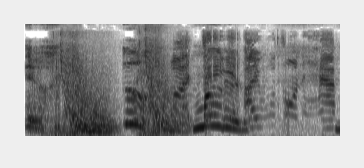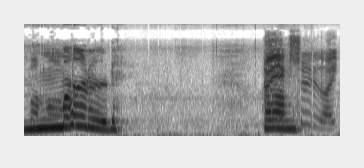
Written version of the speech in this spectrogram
Ugh. Ugh. Dang it, Murdered. I was on half a. Murdered. I Um, actually like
